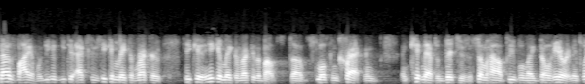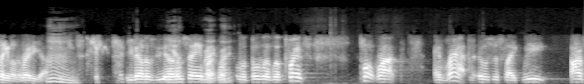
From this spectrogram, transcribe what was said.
that was viable. You could you could actually he can make a record. He can he can make a record about uh, smoking crack and and kidnapping bitches, and somehow people like don't hear it and they play it on the radio. you know what I'm, you know what I'm saying? right, but right. with, with, with, with Prince, punk rock, and rap, it was just like we our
